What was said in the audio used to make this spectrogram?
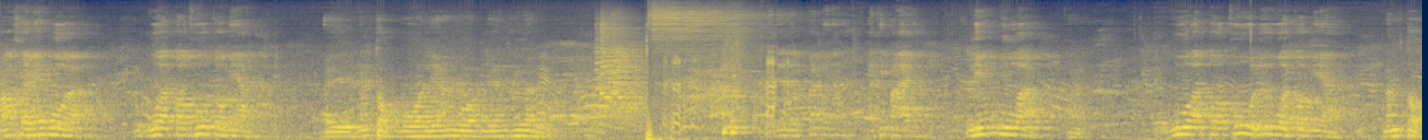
อ๋อเคยเลี้ยงวัววัวตัวผู้ตัวเมียไอ้น้ำตกวัวเลี้ยงวัวเลี้ยงเพื่อนเดี๋ยวเดี๋ยวแป๊บนึงนะอธิบาย เลี้ยงวัวครับวัวตัวผู้หรือวัวตัวเมีย น้ำตก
